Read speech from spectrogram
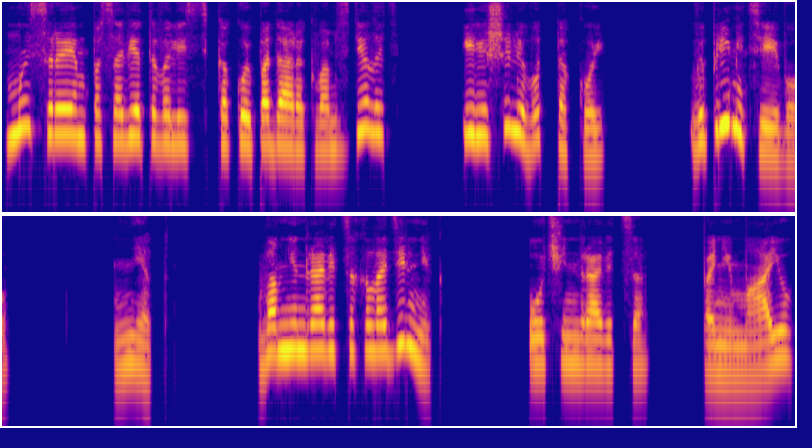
Мы с Рэем посоветовались, какой подарок вам сделать, и решили вот такой. Вы примете его? Нет. Вам не нравится холодильник? Очень нравится. Понимаю.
